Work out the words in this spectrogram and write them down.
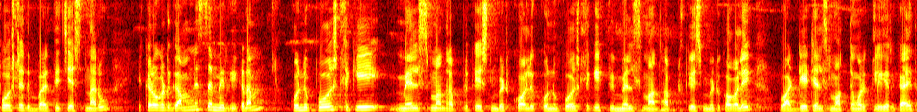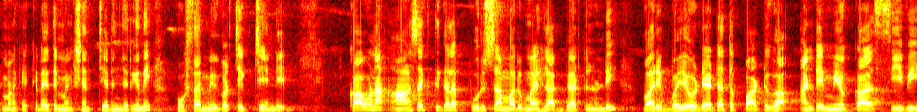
పోస్ట్ అయితే భర్తీ చేస్తున్నారు. ఇక్కడ ఒకటి గమనిస్తే మీరు ఇక్కడ కొన్ని పోస్టులకి మేల్స్ మాత్రం అప్లికేషన్ పెట్టుకోవాలి కొన్ని పోస్టులకి ఫిమేల్స్ మాత్రం అప్లికేషన్ పెట్టుకోవాలి. వాటి డీటెయిల్స్ మొత్తం కూడా క్లియర్గా అయితే మనకి ఎక్కడైతే మెన్షన్ చేయడం జరిగింది ఒకసారి మీరు కూడా చెక్ చేయండి. కావున ఆసక్తి గల పురుష మరియు మహిళ అభ్యర్థుల నుండి వారి బయోడేటాతో పాటుగా అంటే మీ యొక్క సివి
